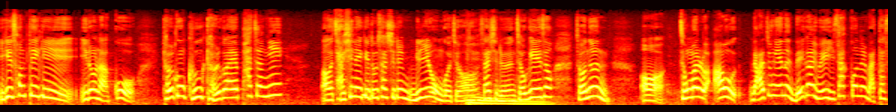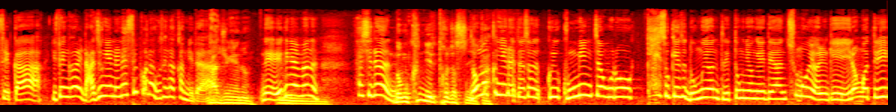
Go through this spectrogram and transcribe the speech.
이게 선택이 일어났고 결국 그 결과의 파장이 어, 자신에게도 사실은 밀려온 거죠. 음. 사실은 저기에서 저는 어, 정말로 아우 나중에는 내가 왜 이 사건을 맡았을까 이 생각을 나중에는 했을 거라고 생각합니다. 나중에는. 네, 왜냐하면은 음. 사실은 너무 큰 일이 터졌으니까. 너무 큰 일에 대해서 그 국민적으로 계속해서 노무현 대통령에 대한 추모 열기 이런 것들이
